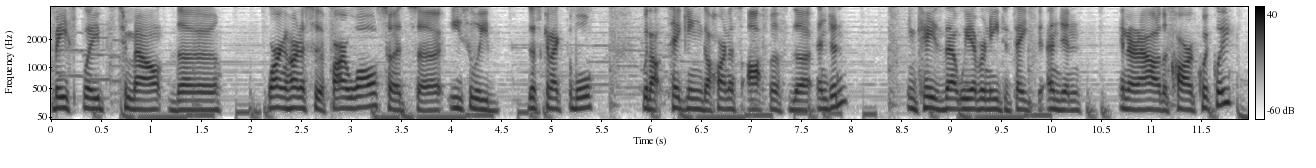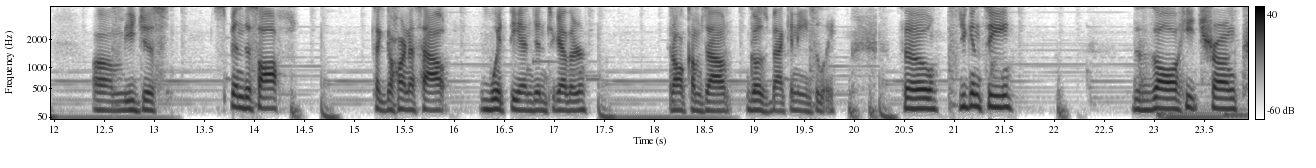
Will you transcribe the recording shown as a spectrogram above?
base plates to mount the wiring harness to the firewall so it's uh, easily disconnectable without taking the harness off of the engine. In case that we ever need to take the engine in and out of the car quickly, um, you just spin this off, take the harness out with the engine together. It all comes out, goes back in easily. So as you can see, this is all heat shrunk.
